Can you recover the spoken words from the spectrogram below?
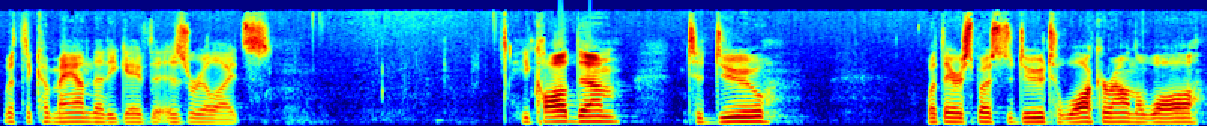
with the command that he gave the Israelites. He called them to do what they were supposed to do to walk around the wall,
